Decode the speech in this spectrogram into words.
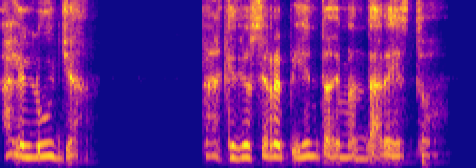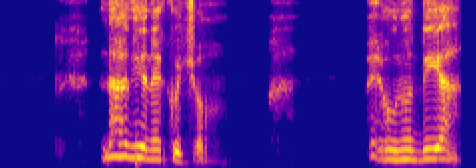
aleluya, para que Dios se arrepienta de mandar esto. Nadie me escuchó. Pero unos días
